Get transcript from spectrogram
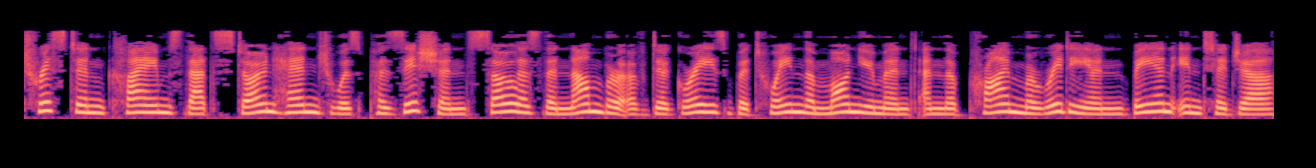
Tristan claims that Stonehenge was positioned so as the number of degrees between the monument and the prime meridian be an integer.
